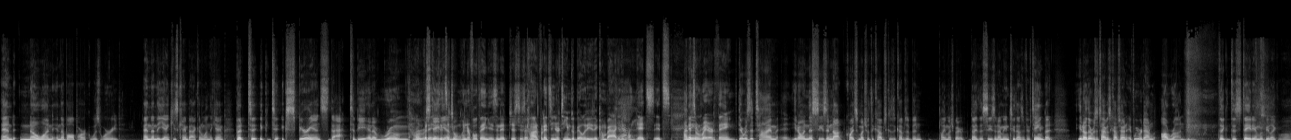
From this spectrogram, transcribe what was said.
and no one in the ballpark was worried. And then the Yankees came back and won the game. But to to experience that, to be in a room or a confidence. stadium, It's such a wonderful thing, isn't it? Just his confidence in your team's ability to come back. Yeah. It's it's I it's a rare thing. there was a time, you know, in this season, not quite so much with the Cubs because the Cubs have been playing much better by this season. I mean, 2015. But you know, there was a time as a Cubs fan, if we were down a run, the the stadium would be like, whoa.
